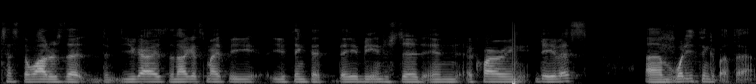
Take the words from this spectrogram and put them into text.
testing the waters that you guys, the Nuggets, might be. You think that they'd be interested in acquiring Davis. Um, what do you think about that?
